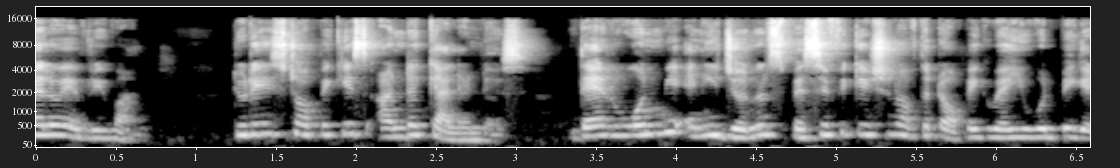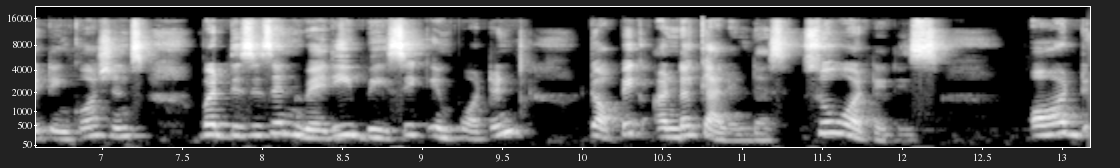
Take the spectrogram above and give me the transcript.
Hello everyone. Today's topic is under calendars. There won't be any journal specification of the topic where you would be getting questions, but this is a very basic important topic under calendars. So what it is? Odd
